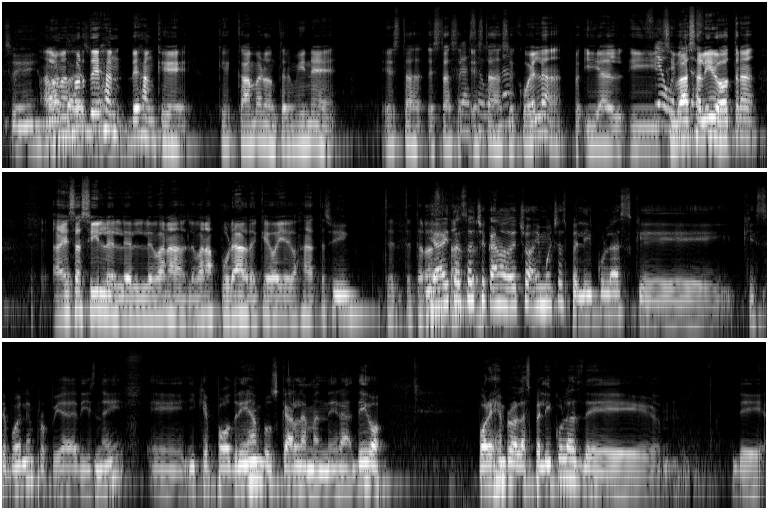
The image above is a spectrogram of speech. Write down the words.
Sí, A lo mejor es dejan, dejan que, que Cameron termine esta, esta, ¿La esta secuela y, al- y Sí, si va a salir otra, a esa sí le, le- le van, a, le van a apurar de que, oye, ajá, te, Sí. te, te Y ahí te estoy tanto. checando, de hecho, hay muchas películas que, que se vuelven propiedad de Disney eh, y que podrían buscar la manera. Digo, por ejemplo, las películas de, de,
